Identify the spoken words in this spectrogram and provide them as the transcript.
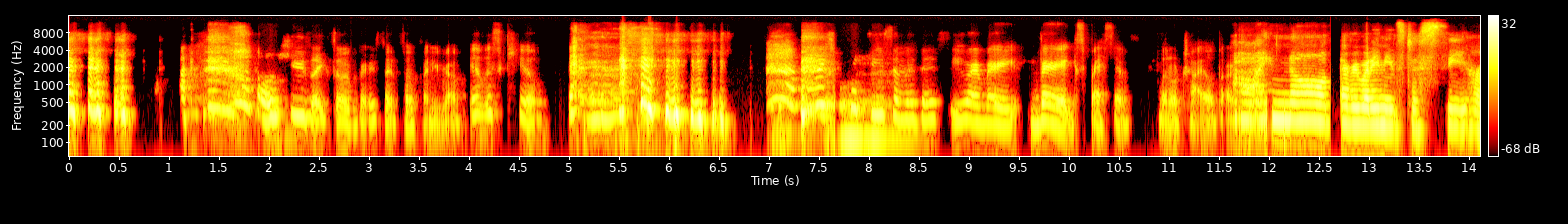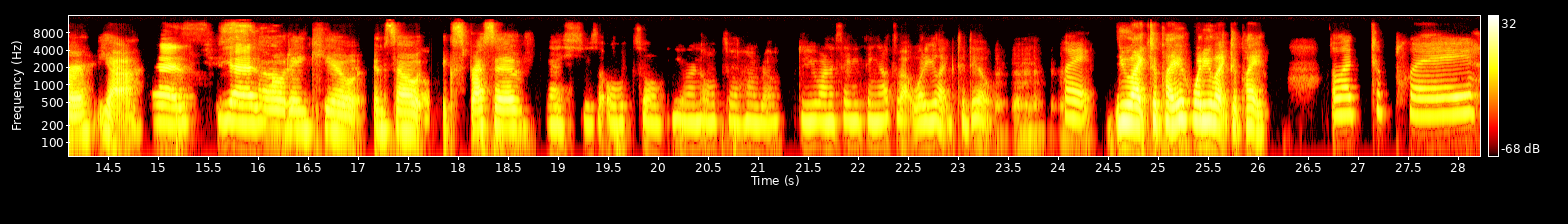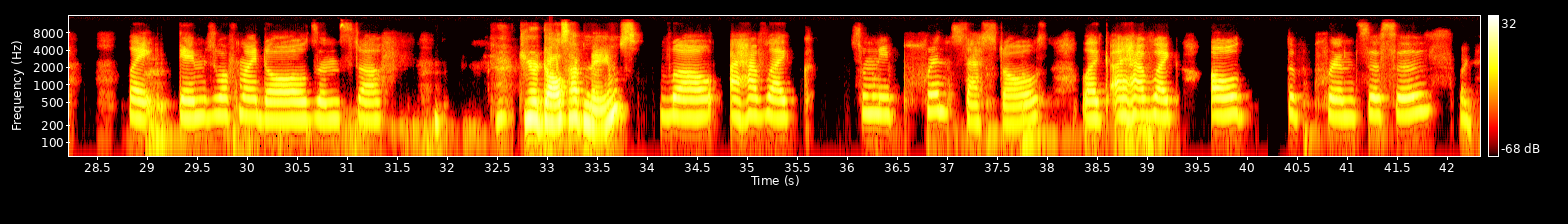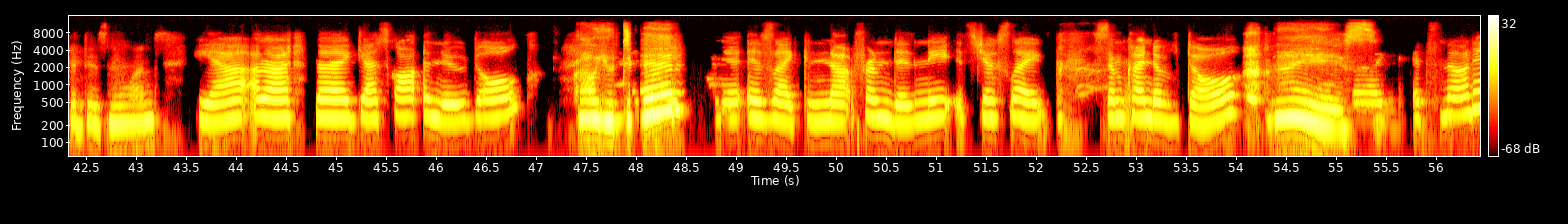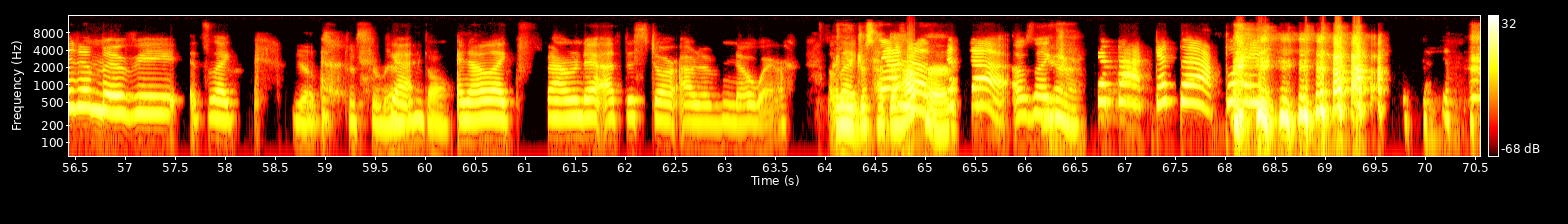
oh, she's like so embarrassed. That's so funny, bro. It was cute. I wish you could see some of this. You are very, very expressive little child. Aren't Oh, I know. Everybody needs to see her. Yeah. yes, yes, So dang cute and so expressive. yes. She's an old soul. You are an old soul, huh, bro? Do you want to say anything else about what do you like to do? Play. You like to play? What do you like to play? I like to play like games with my dolls and stuff. Do your dolls have names? Well, I have like so many princess dolls. Like I have like all the princesses. Like the Disney ones? Yeah, and I then I just got a new doll. Oh, you did? And it is like not from Disney. It's just like some kind of doll. Nice. Like it's not in a movie. It's like Yep, just a Yeah. random doll. and I like found it at the store out of nowhere. I was And you just had to have "Anna, her." Get that. I was like, yeah. get that, get that, please.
